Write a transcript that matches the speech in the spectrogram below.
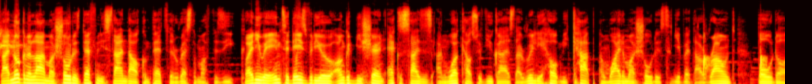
Like not gonna lie, my shoulders definitely stand out compared to the rest of my physique. But anyway, in today's video, I'm gonna be sharing exercises and workouts with you guys that really help me cap and widen my shoulders to give it that round boulder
